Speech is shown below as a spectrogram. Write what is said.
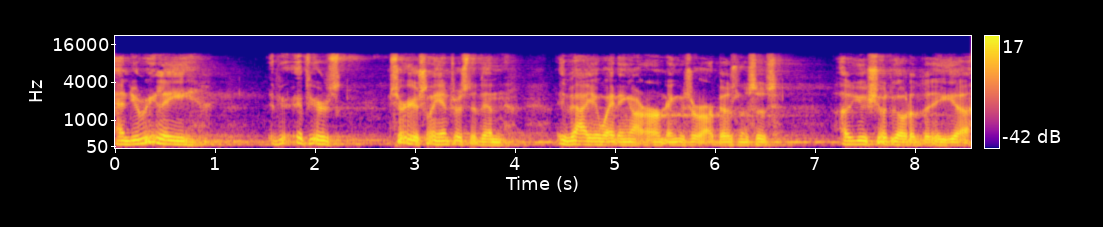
And you really, if you're, if you're seriously interested in evaluating our earnings or our businesses, uh, you should go to the uh,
